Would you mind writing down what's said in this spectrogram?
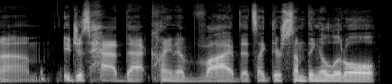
um, it just had that kind of vibe that's like there's something a little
